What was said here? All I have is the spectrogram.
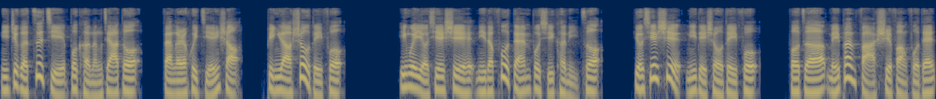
你这个自己不可能加多。反而会减少，并要受对付，因为有些事你的负担不许可你做，有些事你得受对付，否则没办法释放负担。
